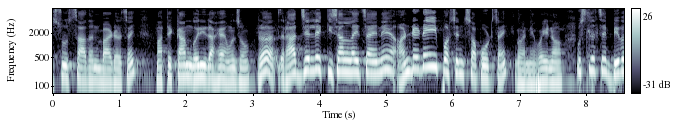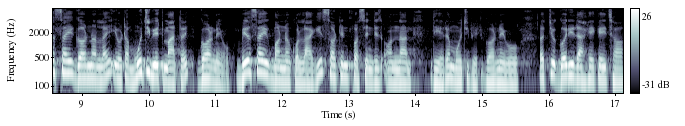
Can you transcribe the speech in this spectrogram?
स्रोत साधनबाट चाहिँ मात्रै काम गरिराखेका हुन्छौँ र राज्यले किसानलाई चाहिने हन्ड्रेडै पर्सेन्ट सपोर्ट चाहिँ गर्ने होइन। उसले चाहिँ व्यवसाय गर्नलाई एउटा मोटिभेट मात्रै गर्ने हो। व्यवसाय बन्नको लागि सर्टेन पर्सेन्टेज अनुदान दिएर मोटिभेट गर्ने हो र त्यो गरिराखेकै छ।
